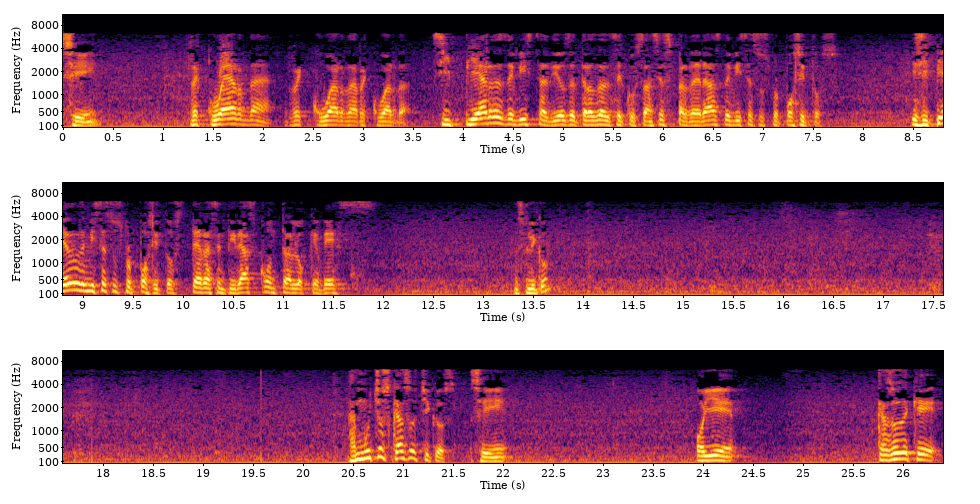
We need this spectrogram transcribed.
Sí. Recuerda, recuerda, recuerda. Si pierdes de vista a Dios detrás de las circunstancias, perderás de vista sus propósitos. Y si pierdes de vista sus propósitos, te resentirás contra lo que ves. ¿Me explico? Hay muchos casos, chicos, sí. Oye, casos de que,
